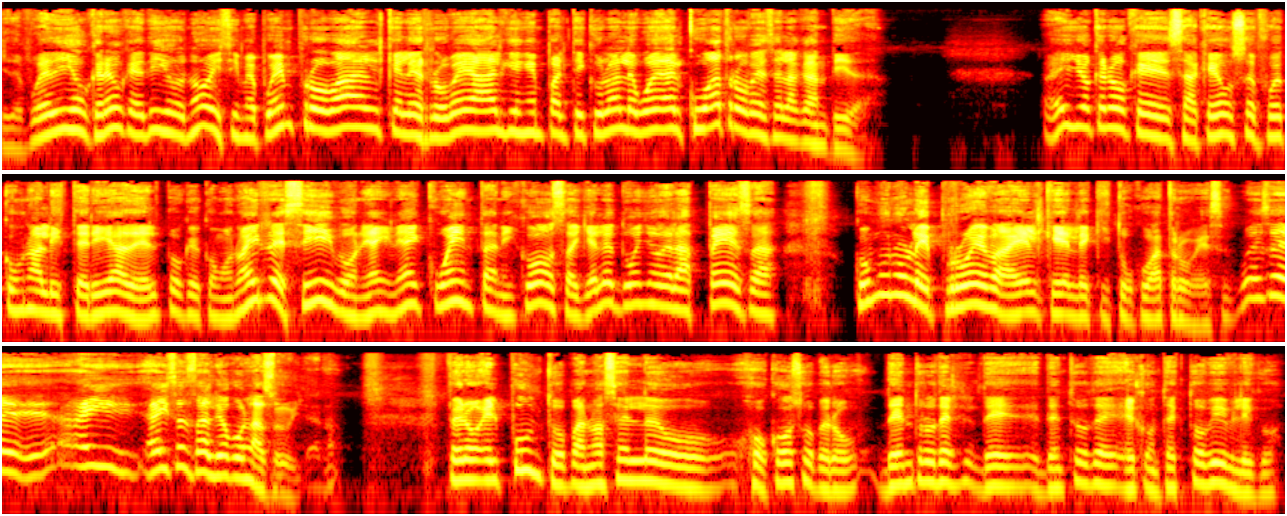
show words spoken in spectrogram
Y después dijo, creo que dijo, no, y si me pueden probar que le robé a alguien en particular, le voy a dar cuatro veces la cantidad. Ahí yo creo que Saqueo se fue con una listería de él, porque como no hay recibo, ni hay, ni hay cuenta, ni cosa, y él es dueño de las pesas, ¿cómo uno le prueba a él que le quitó cuatro veces? Pues eh, ahí, ahí se salió con la suya, ¿no? Pero el punto, para no hacerlo jocoso, pero dentro del, dentro del contexto bíblico,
